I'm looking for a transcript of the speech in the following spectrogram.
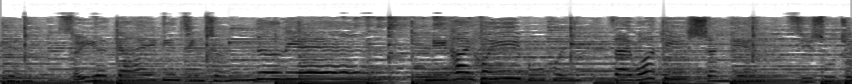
远，岁月改变青春的脸，你还会不会在我的身边，细数昨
